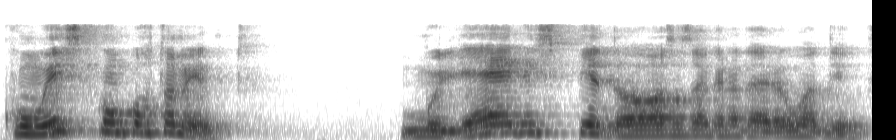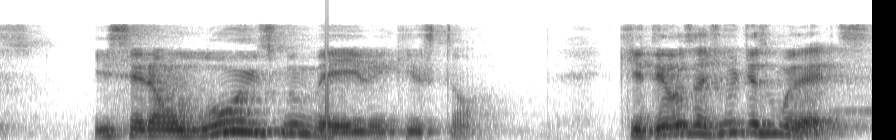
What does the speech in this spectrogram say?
Com esse comportamento, mulheres piedosas agradarão a Deus e serão luz no meio em que estão. Que Deus ajude as mulheres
